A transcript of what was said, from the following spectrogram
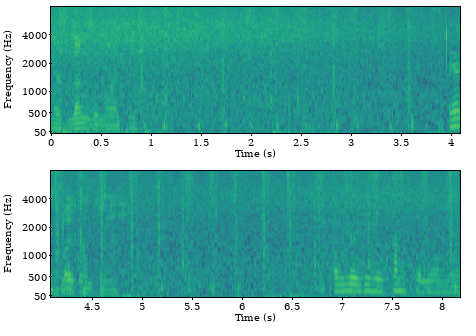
Er ist langsamer als ich. Ja, So weit kommt er nicht. habe ich euch in den Kampf verloren. Ja.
